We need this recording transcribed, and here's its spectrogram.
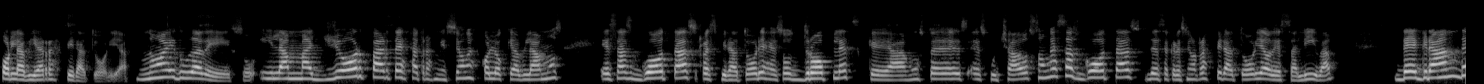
por la vía respiratoria. No hay duda de eso. Y la mayor parte de esta transmisión es con lo que hablamos, esas gotas respiratorias, esos droplets que han ustedes escuchado, son esas gotas de secreción respiratoria o de saliva de grande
